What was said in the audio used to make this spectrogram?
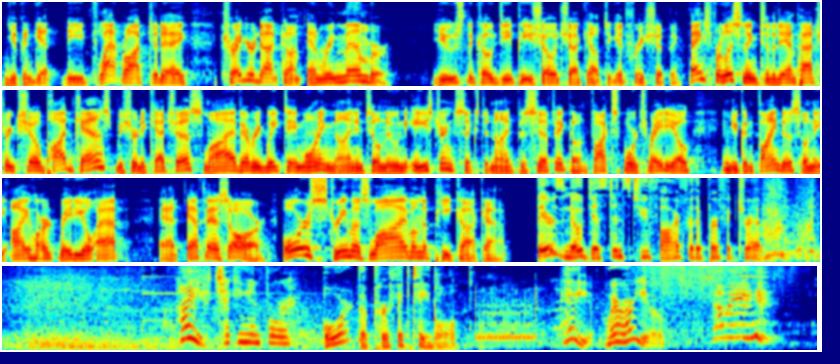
You can get the Flat Rock today, Traeger.com. And remember, use the code DP Show at checkout to get free shipping. Thanks for listening to the Dan Patrick Show podcast. Be sure to catch us live every weekday morning, 9 until noon Eastern, 6 to 9 Pacific on Fox Sports Radio. And you can find us on the iHeartRadio app at FSR or stream us live on the Peacock app. There's no distance too far for the perfect trip. Hi, checking in for. Or the perfect table. Hey, where are you? Coming!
